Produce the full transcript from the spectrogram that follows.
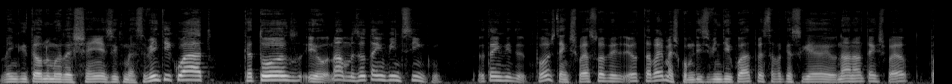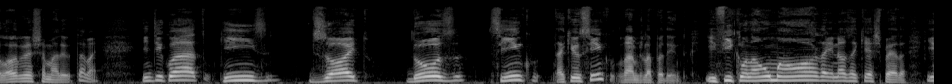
vem gritar o número das senhas e começa 24, 14. Eu, não, mas eu tenho 25. Eu tenho 20. Pois, tenho que esperar a sua vez. Eu também, mas como disse 24, pensava que a seguir eu. Não, não, tenho que esperar. Pela ordem da chamada. Eu também. 24, 15, 18, 12, 5. Está aqui o 5? Vamos lá para dentro. E ficam lá uma hora e nós aqui à espera. E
